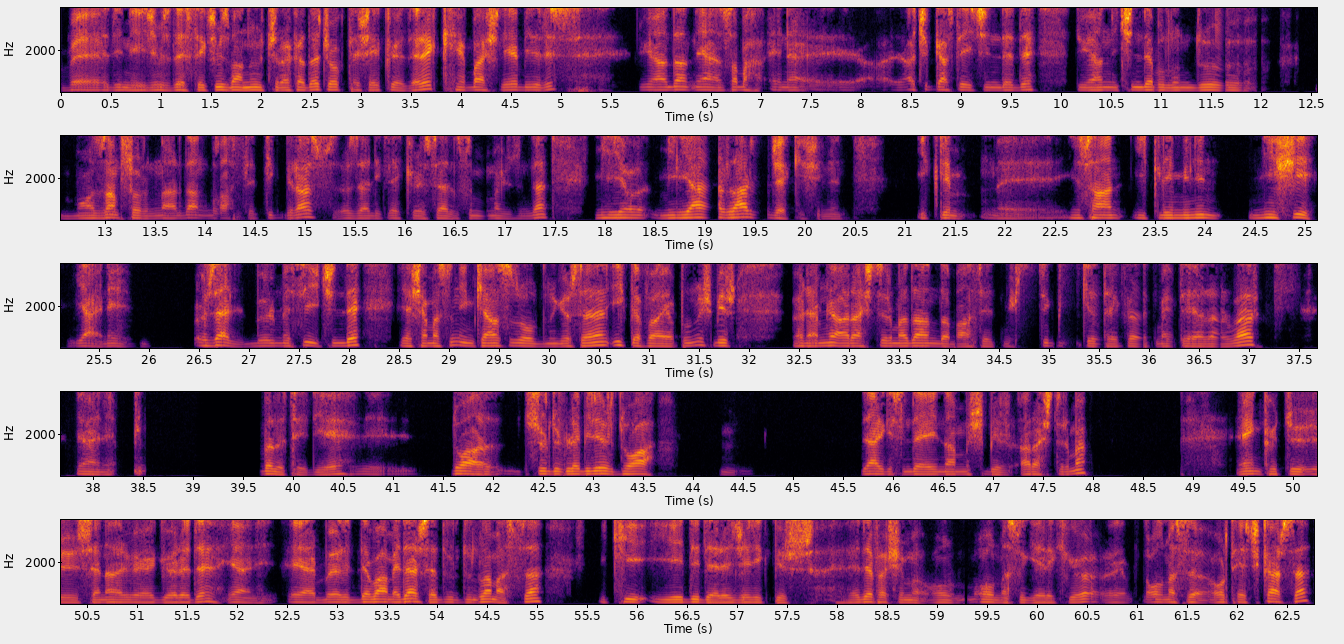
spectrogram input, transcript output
Ve dinleyicimiz, destekçimiz Banu Çırak'a da çok teşekkür ederek başlayabiliriz. Dünyadan yani sabah en açık gazete içinde de dünyanın içinde bulunduğu muazzam sorunlardan bahsettik biraz. Özellikle küresel ısınma yüzünden milyar, milyarlarca kişinin iklim, e, insan ikliminin nişi yani özel bölmesi içinde yaşamasının imkansız olduğunu gösteren ilk defa yapılmış bir önemli araştırmadan da bahsetmiştik. Bir kez tekrar etmekte yarar var. Yani ability diye e, doğa sürdürülebilir doğa dergisinde yayınlanmış bir araştırma. En kötü e, senaryoya göre de yani eğer böyle devam ederse durdurulamazsa 2-7 derecelik bir hedef aşımı ol, olması gerekiyor. E, olması ortaya çıkarsa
